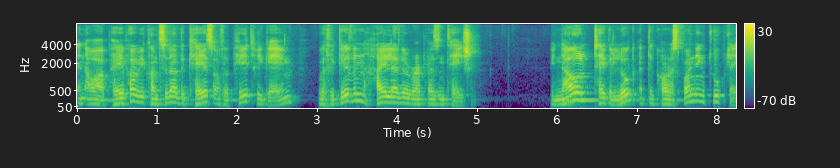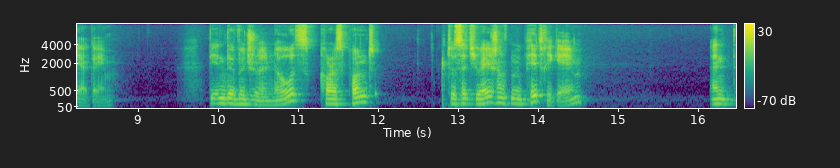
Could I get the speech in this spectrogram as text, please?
In our paper, we consider the case of a Petri game with a given high-level representation. We now take a look at the corresponding two-player game. The individual nodes correspond to situations in the Petri game and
